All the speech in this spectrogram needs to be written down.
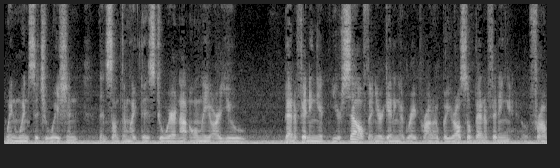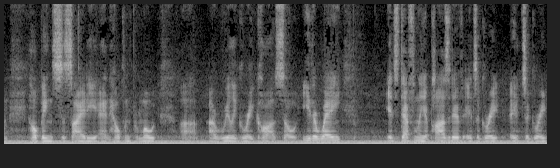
win-win situation than something like this to where not only are you benefiting it yourself and you're getting a great product, but you're also benefiting from helping society and helping promote uh, a really great cause. So either way, it's definitely a positive. It's a great, it's a great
